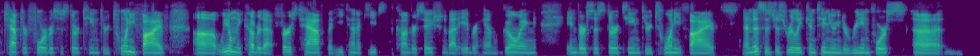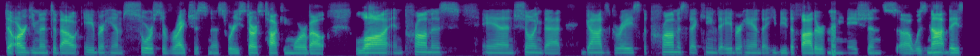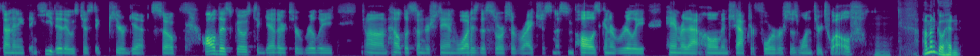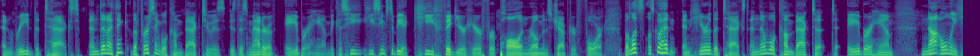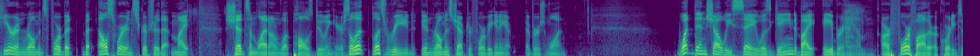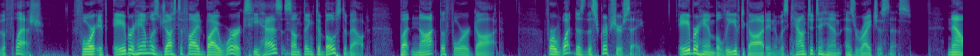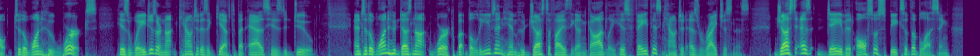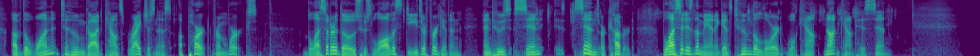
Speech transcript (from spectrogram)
chapter 4 verses 13 through 25 uh, we only cover that first half but he kind of keeps the conversation about abraham going in verses 13 through 25 and this is just really continuing to reinforce uh, the argument about abraham's source of righteousness where he starts talking more about law and promise and showing that God's grace, the promise that came to Abraham that he'd be the father of many nations, uh, was not based on anything he did. It was just a pure gift. So, all this goes together to really um, help us understand what is the source of righteousness. And Paul is going to really hammer that home in chapter 4, verses 1 through 12. Mm-hmm. I'm going to go ahead and, and, read the text. And then I think the first thing we'll come back to is, is this matter of Abraham, because he, he seems to be a key figure here for Paul in Romans chapter 4. But let's, let's go ahead and, and hear the text, and then we'll come back to, to Abraham, not only here in Romans 4, but, but elsewhere in Scripture that might shed some light on what Paul's doing here. So let, let's read in Romans chapter 4, beginning at, at verse 1. What then shall we say was gained by Abraham, our forefather according to the flesh? For if Abraham was justified by works, he has something to boast about, but not before God. For what does the Scripture say? Abraham believed God, and it was counted to him as righteousness. Now, to the one who works, his wages are not counted as a gift, but as his due. And to the one who does not work, but believes in him who justifies the ungodly, his faith is counted as righteousness. Just as David also speaks of the blessing of the one to whom God counts righteousness apart from works. Blessed are those whose lawless deeds are forgiven, and whose sin sins are covered. Blessed is the man against whom the Lord will count, not count his sin.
